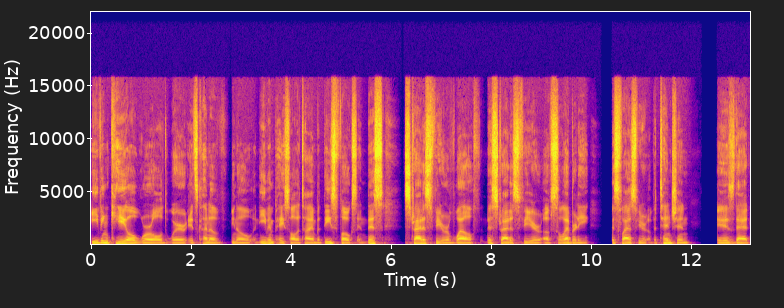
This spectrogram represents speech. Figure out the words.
even keel world where it's kind of, you know, an even pace all the time. But these folks in this stratosphere of wealth, this stratosphere of celebrity, this stratosphere of attention, is that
